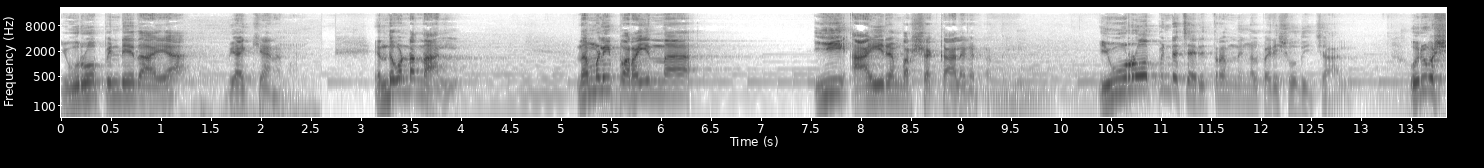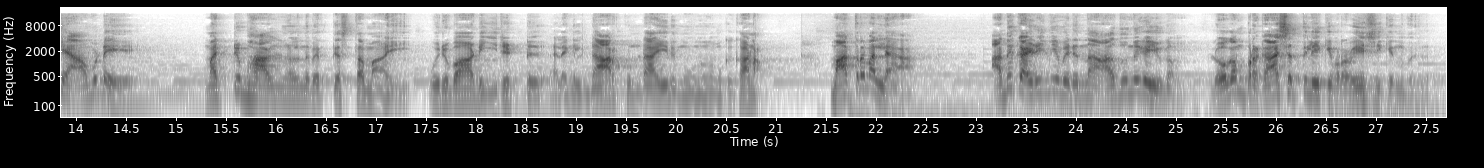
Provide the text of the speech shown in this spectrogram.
യൂറോപ്പിന്റേതായ വ്യാഖ്യാനമാണ്. എന്തുകൊണ്ടെന്നാൽ നമ്മൾ ഈ പറയുന്ന ഈ ആയിരം വർഷ കാലഘട്ടത്തിൽ യൂറോപ്പിന്റെ ചരിത്രം നിങ്ങൾ പരിശോധിച്ചാൽ ഒരുപക്ഷെ അവിടെ മറ്റു ഭാഗങ്ങളിൽ നിന്ന് വ്യത്യസ്തമായി ഒരുപാട് ഇരുട്ട് അല്ലെങ്കിൽ ഡാർക്ക് ഉണ്ടായിരുന്നു എന്ന് നമുക്ക് കാണാം. മാത്രമല്ല അത് കഴിഞ്ഞു വരുന്ന ആധുനിക യുഗം ലോകം പ്രകാശത്തിലേക്ക് പ്രവേശിക്കുന്നത്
